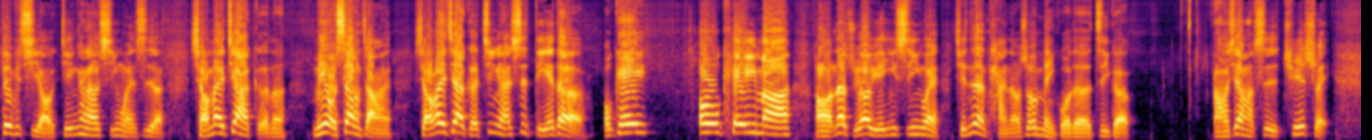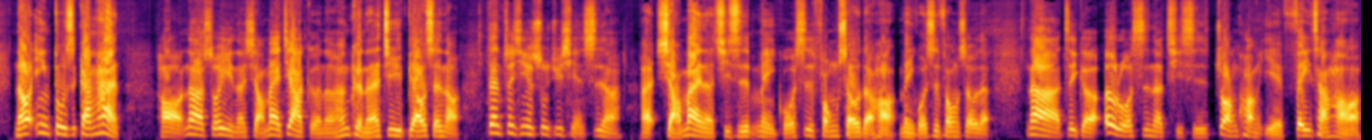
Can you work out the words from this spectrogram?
对不起哦，今天看到新闻是小麦价格呢没有上涨，哎，小麦价格竟然是跌的，OK，OK 吗？好，那主要原因是因为前阵子谈了说美国的这个好像是缺水，然后印度是干旱。好，那所以呢，小麦价格呢，很可能继续飙升哦。但最新的数据显示呢，呃，小麦呢，其实美国是丰收的哈，美国是丰收的。那这个俄罗斯呢，其实状况也非常好啊。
